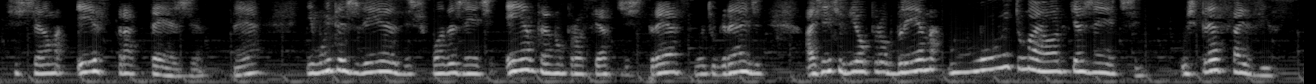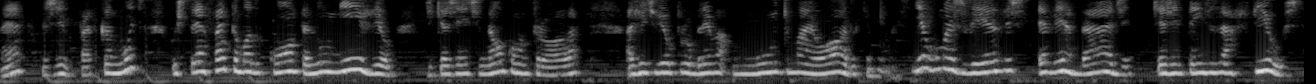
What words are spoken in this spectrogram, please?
se chama estratégia, né? E muitas vezes, quando a gente entra num processo de estresse muito grande, a gente vê o problema muito maior do que a gente. O estresse faz isso, né? A gente vai ficando muito. O estresse vai tomando conta num nível de que a gente não controla a gente vê o problema muito maior do que nós. E algumas vezes é verdade que a gente tem desafios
